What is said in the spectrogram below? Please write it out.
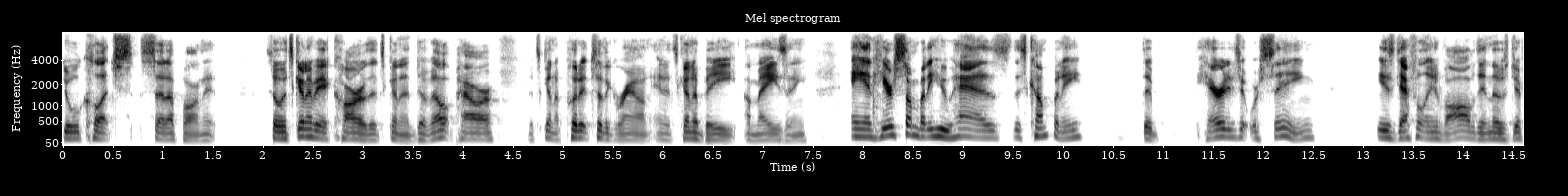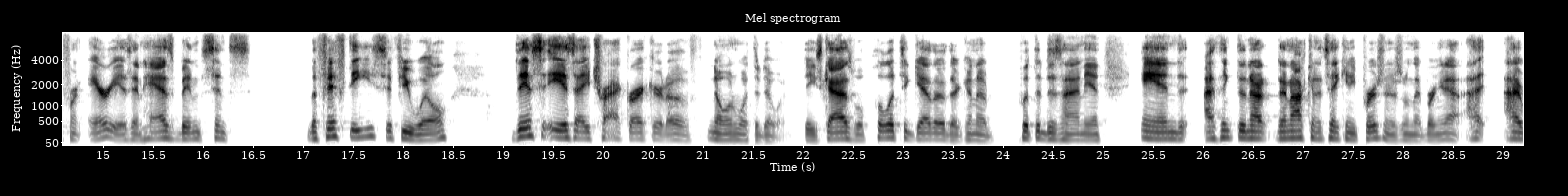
dual clutch setup on it. So it's going to be a car that's going to develop power. It's going to put it to the ground, and it's going to be amazing. And here's somebody who has this company, the heritage that we're seeing is definitely involved in those different areas and has been since the 50s, if you will. This is a track record of knowing what they're doing. These guys will pull it together. They're going to put the design in, and I think they're not they're not going to take any prisoners when they bring it out. I I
